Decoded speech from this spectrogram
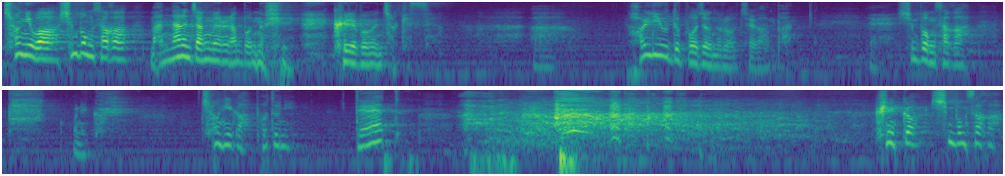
청이와 신봉사가 만나는 장면을 한번 우리 그려보면 좋겠어요. 아, 헐리우드 버전으로 제가 한번 예, 신봉사가 딱 오니까 청이가 보더니 Dad? 아. 그러니까 신봉사가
